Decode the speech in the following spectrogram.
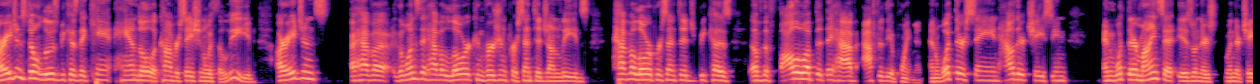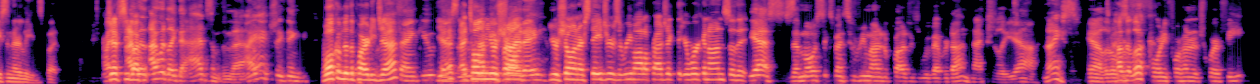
our agents don't lose because they can't handle a conversation with the lead. Our agents have a the ones that have a lower conversion percentage on leads have a lower percentage because of the follow up that they have after the appointment and what they're saying, how they're chasing, and what their mindset is when they're when they're chasing their leads. But I- Jeff I, would, I would like to add something to that. I actually think. Welcome to the party, Jeff. Thank you. thank Yes, I you. told him you were showing- You were showing our stagers a remodel project that you're working on, so that Yes, the most expensive remodel project we've ever done. Actually, yeah, nice. yeah. A little. How's it look? Forty four hundred square feet.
